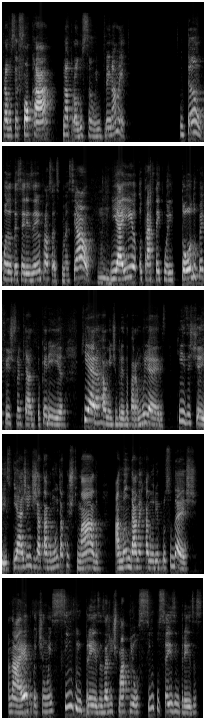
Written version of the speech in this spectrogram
para você focar na produção e no treinamento. Então, quando eu terceirizei o processo comercial, e aí eu tratei com ele todo o perfil de franqueado que eu queria, que era realmente empresa para mulheres, que existia isso. E a gente já estava muito acostumado a mandar mercadoria para o Sudeste. Na época, tinham umas cinco empresas, a gente mapeou cinco, seis empresas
